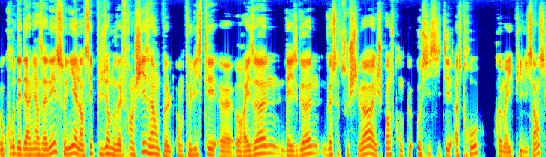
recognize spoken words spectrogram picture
Au cours des dernières années, Sony a lancé plusieurs nouvelles franchises. hein. On, peut, lister euh, Horizon, Days Gone, Ghost of Tsushima, et je pense qu'on peut aussi citer Astro comme IP licence.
